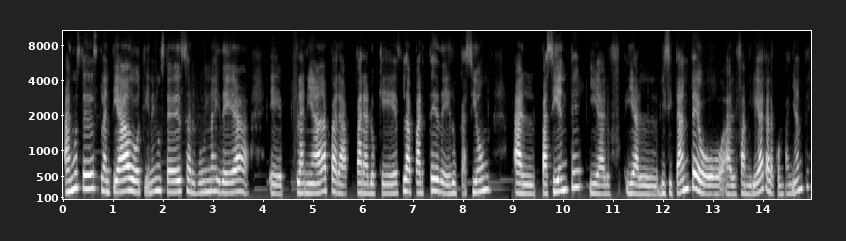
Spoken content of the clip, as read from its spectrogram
¿Han ustedes planteado, tienen ustedes alguna idea eh, planeada para, para lo que es la parte de educación al paciente y al, y al visitante o al familiar, al acompañante?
